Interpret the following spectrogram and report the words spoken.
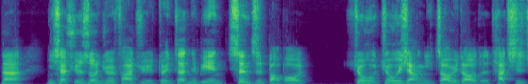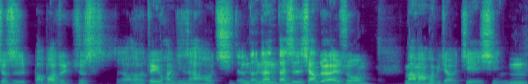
那你下去的时候，你就会发觉，对，在那边甚至宝宝。就会就会像你遭遇到的，它其实就是宝宝对就是呃对于环境是好奇的，嗯哼但但是相对来说，妈妈会比较有戒心，嗯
